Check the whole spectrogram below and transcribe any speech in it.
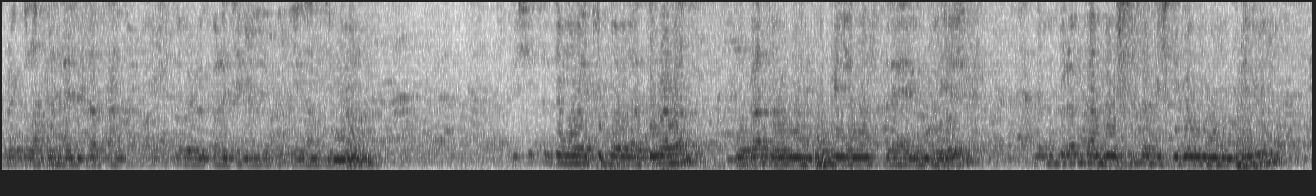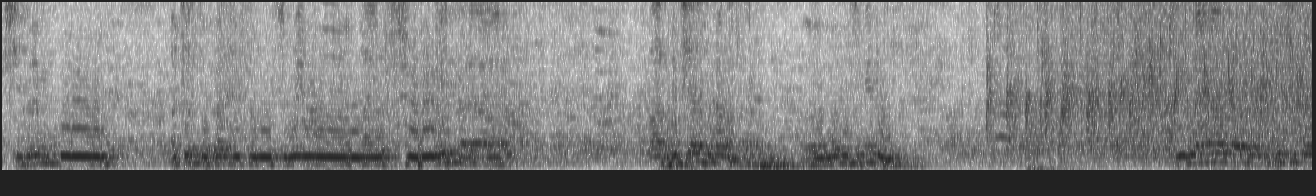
Proiectul a fost realizat cu ajutorul colegii mele Cătălina Simion. Deși suntem o echipă tânără, bogată în propriile noastre îndoieli, ne bucurăm că am reușit să câștigăm un premiu și vrem cu această ocazie să mulțumim mai ales juriului care a, a apreciat munca noastră. Vă mulțumim mult! Iuliana, care sprijină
